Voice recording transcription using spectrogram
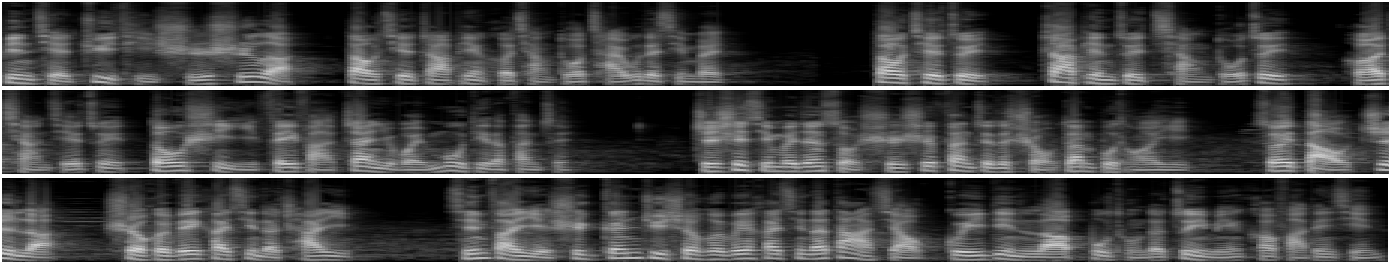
并且具体实施了盗窃、诈骗和抢夺财物的行为。盗窃罪、诈骗罪、抢夺罪和抢劫罪都是以非法占有为目的的犯罪，只是行为人所实施犯罪的手段不同而已，所以导致了。社会危害性的差异，刑法也是根据社会危害性的大小规定了不同的罪名和法定刑。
